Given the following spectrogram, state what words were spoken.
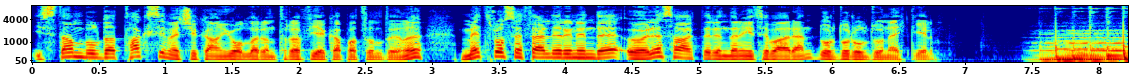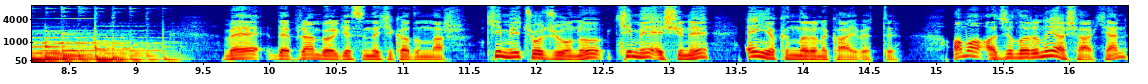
İstanbul'da Taksim'e çıkan yolların trafiğe kapatıldığını, metro seferlerinin de öğle saatlerinden itibaren durdurulduğunu ekleyelim. Ve deprem bölgesindeki kadınlar, kimi çocuğunu, kimi eşini, en yakınlarını kaybetti. Ama acılarını yaşarken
